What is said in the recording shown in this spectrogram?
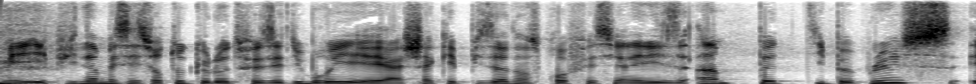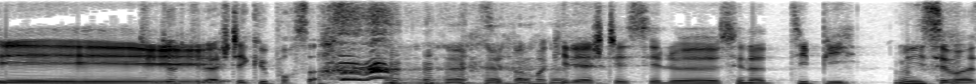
Mais et puis non, mais c'est surtout que l'autre faisait du bruit et à chaque épisode on se professionnalise un petit peu plus et. Tu veux dire que tu l'as acheté que pour ça? C'est pas moi qui l'ai acheté, c'est le, c'est notre Tipeee. Oui, c'est vrai.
